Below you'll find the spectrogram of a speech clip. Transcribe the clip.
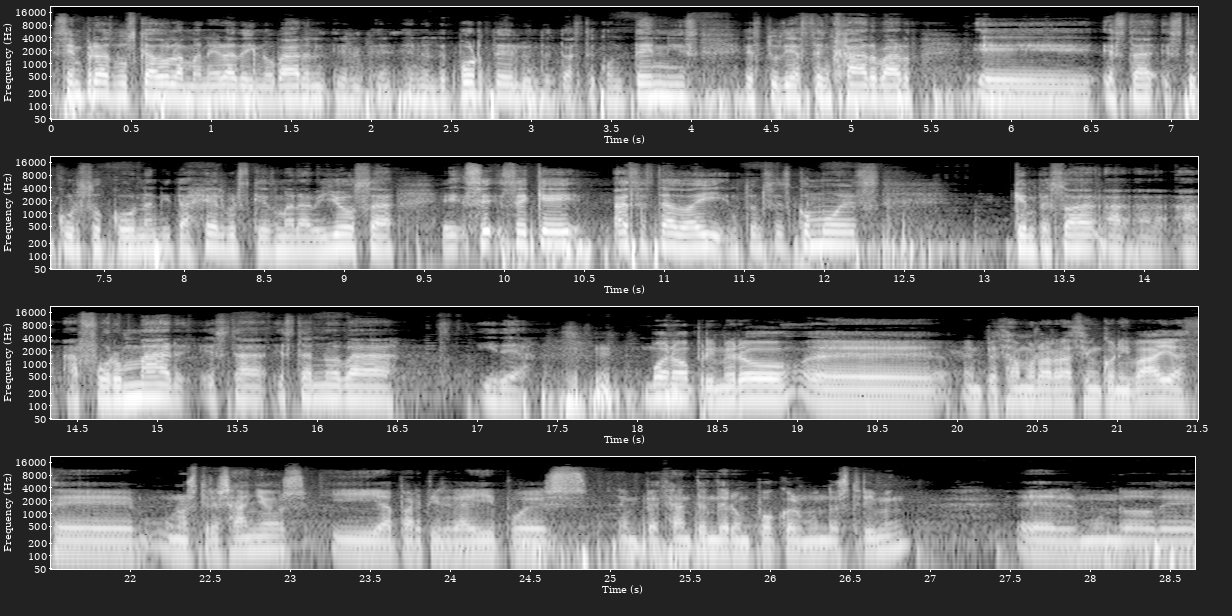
siempre has buscado la manera de innovar en, el deporte, lo intentaste con tenis, estudiaste en Harvard, eh, este curso con Anita Helbers, que es maravillosa. Eh, sé, que has estado ahí, entonces, ¿cómo es que empezó a- a formar esta, esta nueva idea? Bueno, primero eh, empezamos la relación con Ibai hace unos tres años y a partir de ahí pues empecé a entender un poco el mundo streaming, el mundo de,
